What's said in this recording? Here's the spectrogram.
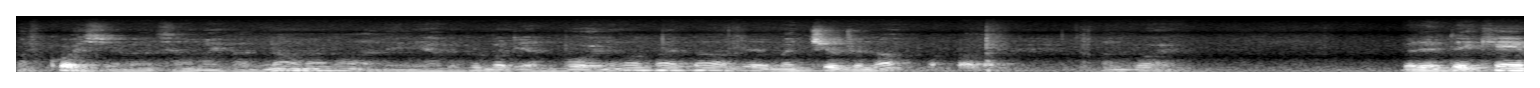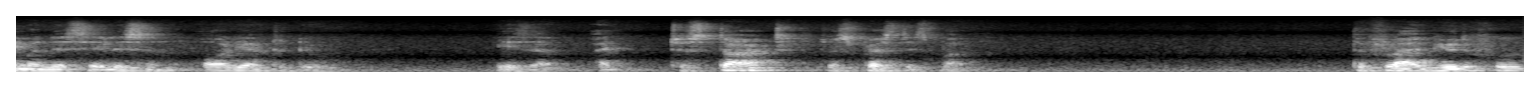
of course you're going to say, oh my God, no, no, no. And then you have everybody on board. Oh my Lord, my children oh, oh, oh, on board. But if they came and they say, listen, all you have to do is uh, I, to start, just press this button. To fly beautiful,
